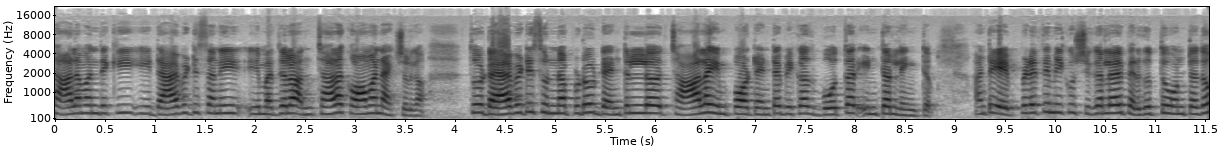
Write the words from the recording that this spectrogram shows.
చాలా మందికి ఈ డయాబెటీస్ అని ఈ మధ్యలో చాలా కామన్ యాక్చువల్గా సో డయాబెటీస్ ఉన్నప్పుడు డెంటల్లో చాలా important because both are interlinked అంటే ఎప్పుడైతే మీకు షుగర్ లెవెల్ పెరుగుతూ ఉంటుందో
